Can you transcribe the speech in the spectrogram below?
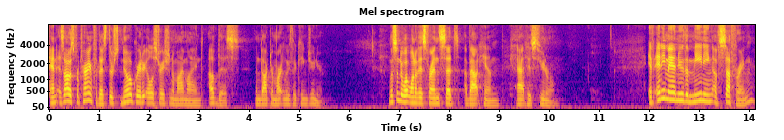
And as I was preparing for this, there's no greater illustration in my mind of this than Dr. Martin Luther King Jr. Listen to what one of his friends said about him at his funeral. If any man knew the meaning of suffering,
